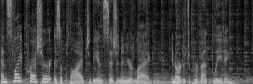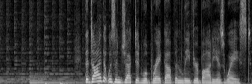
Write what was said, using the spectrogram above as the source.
And slight pressure is applied to the incision in your leg in order to prevent bleeding. The dye that was injected will break up and leave your body as waste.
